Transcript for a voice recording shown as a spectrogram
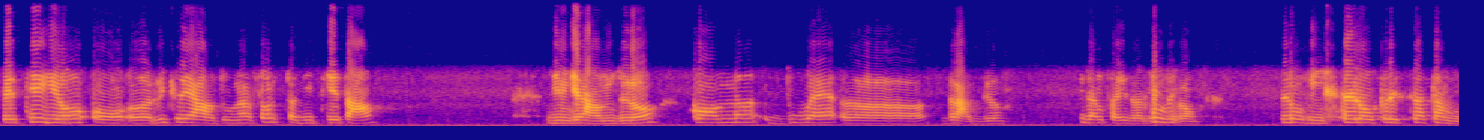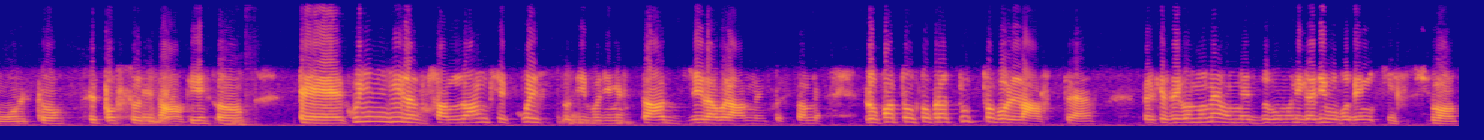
perché io ho eh, ricreato una sorta di pietà di Michelangelo con due eh, drag, fidanzati tra loro. L'ho vista e l'ho apprezzata molto, se posso dirti. Esatto. E quindi lanciando anche questo tipo di messaggi, lavorando in questo ambiente. L'ho fatto soprattutto con l'arte, perché secondo me è un mezzo comunicativo potentissimo,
